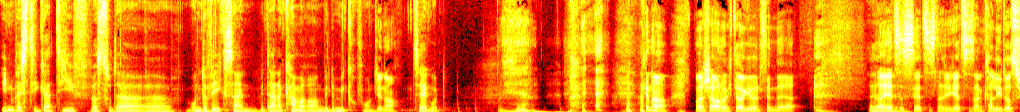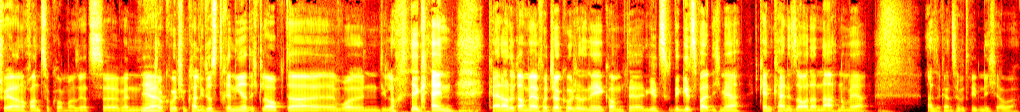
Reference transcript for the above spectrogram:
investigativ wirst du da äh, unterwegs sein mit deiner Kamera und mit dem Mikrofon. Genau. Sehr gut. Ja. genau. Mal schauen, ob ich da jemand finde, ja. Na, jetzt ist jetzt ist natürlich jetzt ist an Kalidos schwerer noch ranzukommen. Also jetzt, äh, wenn ja. Djokovic und Kalidos trainiert, ich glaube, da äh, wollen die Leute kein, kein Autogramm mehr für Djokovic. Also nee, komm, den gibt's, den gibt's bald nicht mehr. Kennt keine Sau danach noch mehr. Also ganz übertrieben nicht, aber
